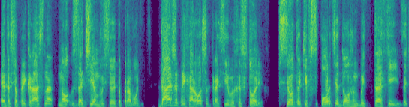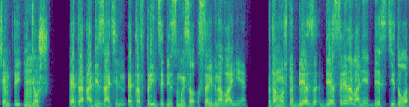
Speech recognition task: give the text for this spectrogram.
это все прекрасно, но зачем вы все это проводите? Даже при хороших, красивых историях. все-таки в спорте должен быть трофей. Зачем ты mm. идешь? Это обязательно. Это, в принципе, смысл соревнования. Потому что без, без соревнования, без титула,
